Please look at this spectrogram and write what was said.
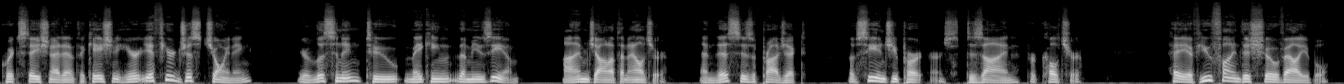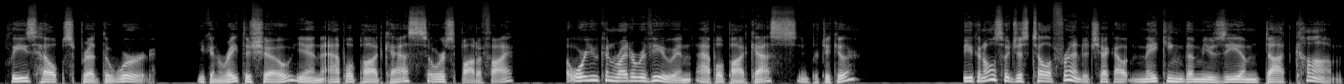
Quick station identification here. If you're just joining, you're listening to Making the Museum. I'm Jonathan Alger, and this is a project of C&G Partners, Design for Culture. Hey, if you find this show valuable, please help spread the word. You can rate the show in Apple Podcasts or Spotify, or you can write a review in Apple Podcasts in particular. You can also just tell a friend to check out makingthemuseum.com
